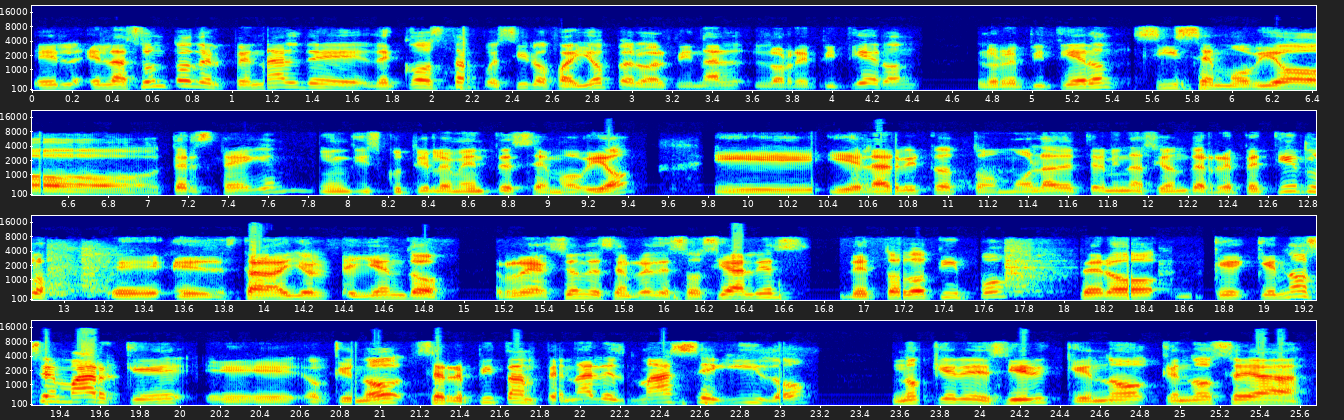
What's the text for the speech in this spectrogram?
El, asunto del penal de, Costa, pues sí lo falló, pero al final lo repitieron. Lo repitieron. Sí se movió Ter Stegen, indiscutiblemente se movió. Y, y el árbitro tomó la determinación de repetirlo. Eh, eh, estaba yo leyendo reacciones en redes sociales de todo tipo, pero que, que no se marque eh, o que no se repitan penales más seguido, no quiere decir que no, que no sea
